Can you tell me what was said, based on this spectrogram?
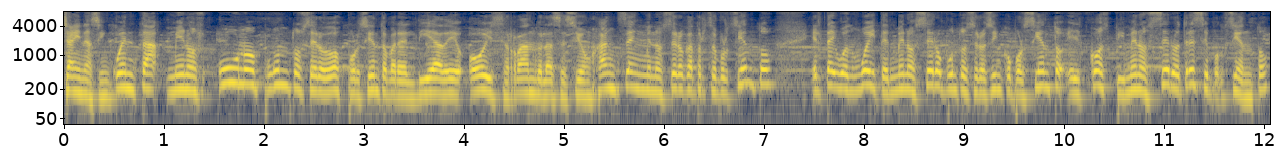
China 50 menos 1.02% para el día de hoy cerrando la sesión. Hang Seng menos 0.14%, el Taiwan Weighted menos 0.05%, el Kospi menos 0.13%,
